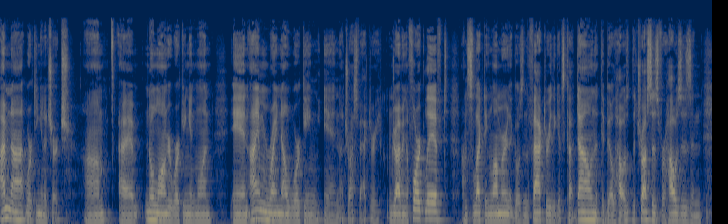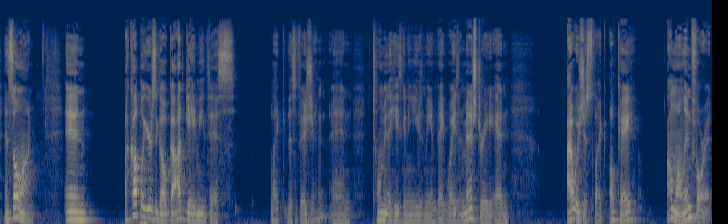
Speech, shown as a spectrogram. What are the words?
I'm not working in a church. Um, I'm no longer working in one, and I'm right now working in a truss factory. I'm driving a forklift. I'm selecting lumber that goes in the factory that gets cut down, that they build house, the trusses for houses, and and so on. And a couple years ago, God gave me this like this vision and told me that He's going to use me in big ways in ministry, and I was just like, okay, I'm all in for it.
